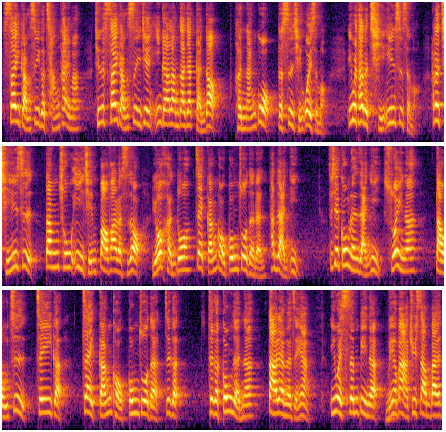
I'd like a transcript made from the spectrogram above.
塞港是一个常态吗？其实塞港是一件应该让大家感到很难过的事情。为什么？因为它的起因是什么？它的起因是当初疫情爆发的时候，有很多在港口工作的人他染疫，这些工人染疫，所以呢，导致这一个在港口工作的这个这个工人呢，大量的怎样？因为生病了，没有办法去上班，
